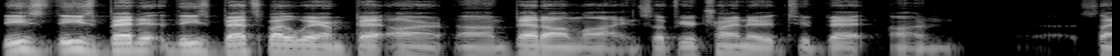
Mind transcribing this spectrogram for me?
These these bet these bets, by the way, are bet are um, bet online. So if you're trying to to bet on uh,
